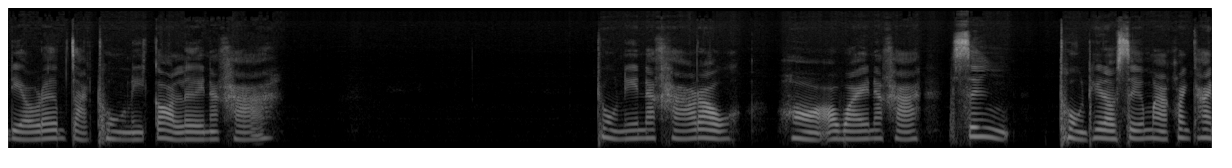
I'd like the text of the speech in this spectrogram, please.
เดี๋ยวเริ่มจากถุงนี้ก่อนเลยนะคะ ถุงนี้นะคะเราห่อเอาไว้นะคะ ซึ่งถุงที่เราซื้อมาค่อนข้าง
